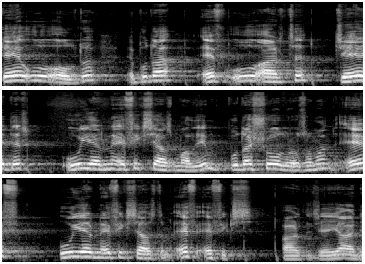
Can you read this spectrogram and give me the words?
du oldu. E bu da fu artı c'dir. u yerine fx yazmalıyım. Bu da şu olur o zaman. f u yerine fx yazdım. f fx artı c yani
